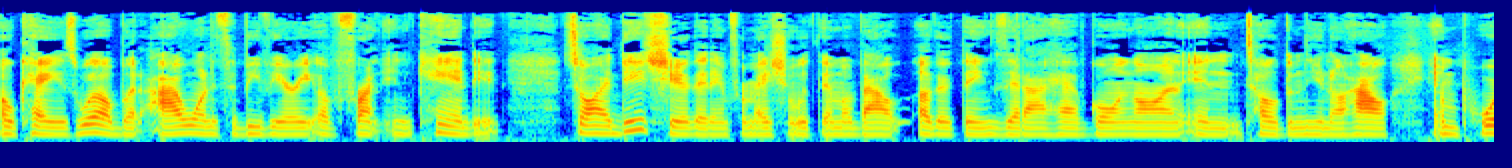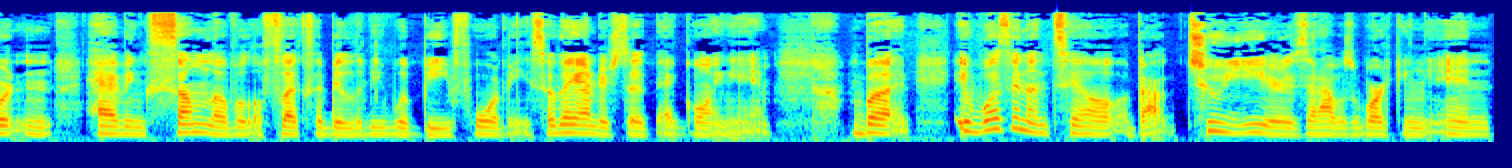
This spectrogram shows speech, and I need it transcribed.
okay as well. But I wanted to be very upfront and candid. So I did share that information with them about other things that I have going on and told them, you know, how important having some level of flexibility would be for me. So they understood that going in. But it wasn't until about two years that I was working in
